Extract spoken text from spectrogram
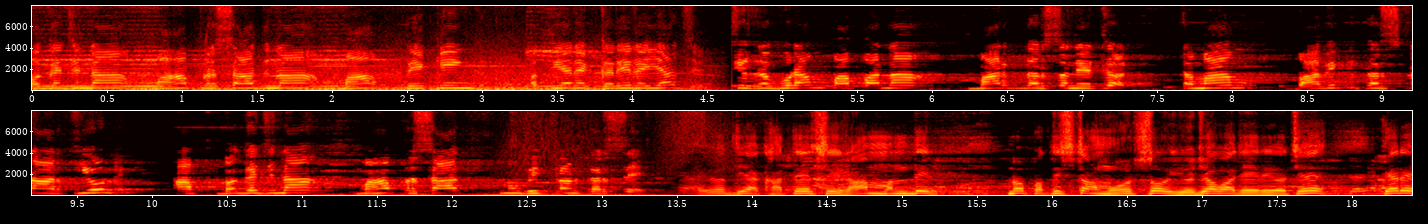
મગજના મહાપ્રસાદના મહા પેકિંગ અત્યારે કરી રહ્યા છે. શ્રી રઘુરામ બાપાના માર્ગદર્શન હેઠળ તમામ ભાવિક દર્શનાર્થીઓને આ મગજના મહાપ્રસાદનું વિતરણ કરશે. અયોધ્યા ખાતે શ્રી રામ મંદિરનો પ્રતિષ્ઠા મહોત્સવ યોજાવા જઈ રહ્યો છે. ત્યારે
